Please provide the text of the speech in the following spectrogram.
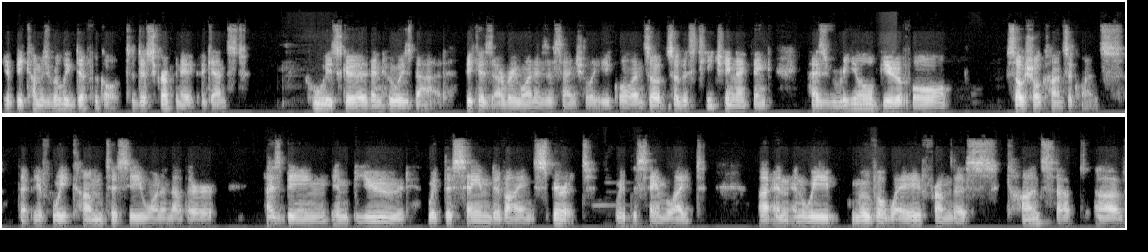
it becomes really difficult to discriminate against who is good and who is bad because everyone is essentially equal. And so so this teaching, I think, has real beautiful social consequence that if we come to see one another as being imbued with the same divine spirit, with the same light, uh, and, and we move away from this concept of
